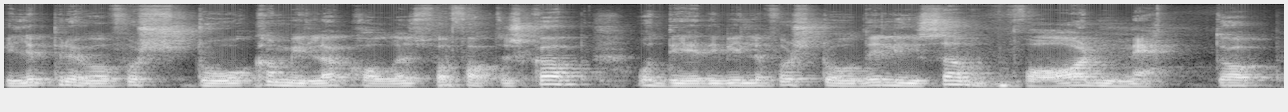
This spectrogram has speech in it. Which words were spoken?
ville prøve å forstå Camilla Colletts forfatterskap, og det de ville forstå det i lys av, var nettopp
